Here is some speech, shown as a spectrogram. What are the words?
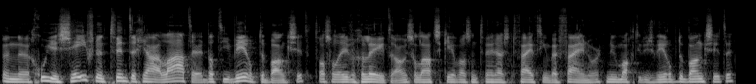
een uh, goede 27 jaar later dat hij weer op de bank zit. Het was al even geleden trouwens. De laatste keer was in 2015 bij Feyenoord. Nu mag hij dus weer op de bank zitten.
